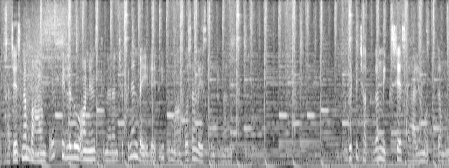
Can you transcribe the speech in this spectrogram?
ఎలా చేసినా బాగుంటాయి. పిల్లలు ఆనియన్స్ తిన్నారని చెప్పి నేను వేయలేదు. ఇప్పుడు మా కోసం వేసుకుంటున్నాను. వీటిని చక్కగా మిక్స్ చేసేయాలి మొత్తము.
